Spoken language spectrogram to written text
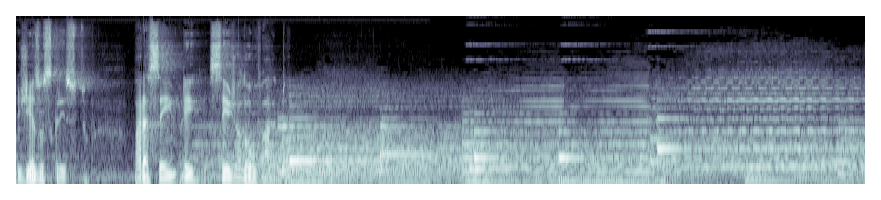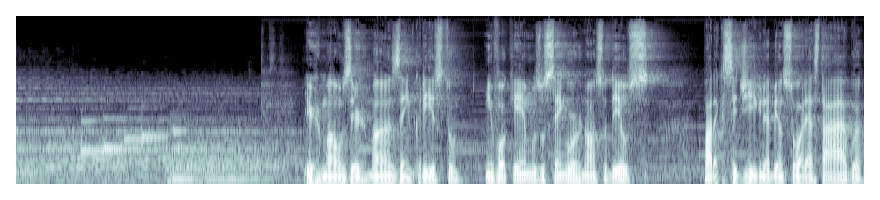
Jesus Cristo. Para sempre seja louvado. Irmãos e irmãs em Cristo, Invoquemos o Senhor nosso Deus, para que se digne abençoar esta água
